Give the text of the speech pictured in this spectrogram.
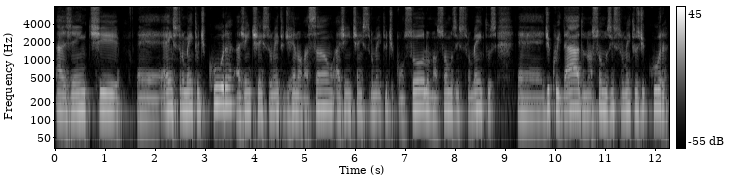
a gente é, é, instrumento de cura, a gente é instrumento de renovação, a gente é instrumento de consolo, nós somos instrumentos é, de cuidado, nós somos instrumentos de cura.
